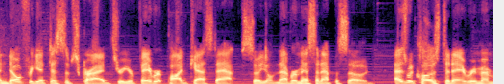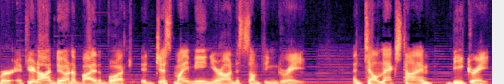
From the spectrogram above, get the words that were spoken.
And don't forget to subscribe through your favorite podcast app so you'll never miss an episode. As we close today, remember if you're not doing it by the book, it just might mean you're onto something great. Until next time, be great.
